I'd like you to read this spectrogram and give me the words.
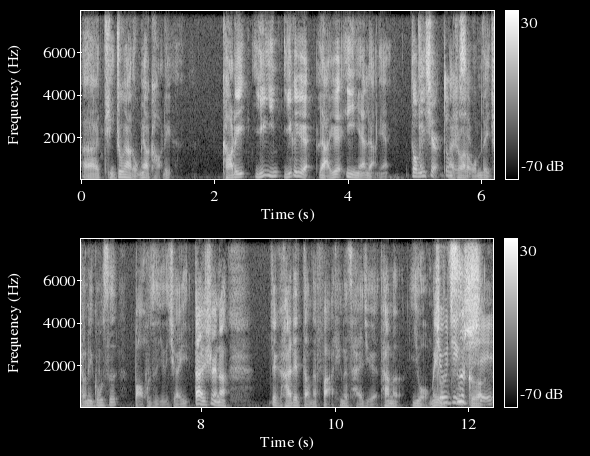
呃挺重要的，我们要考虑。考虑一一一个月、俩月、一年、两年。都没信儿他说了，我们得成立公司保护自己的权益，但是呢，这个还得等着法庭的裁决，他们有没有究竟资格谁？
